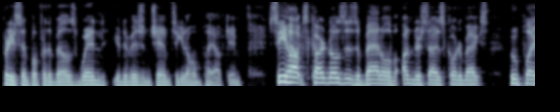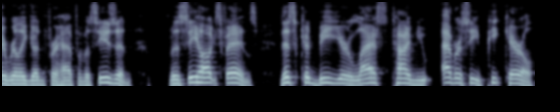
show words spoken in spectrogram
pretty simple for the Bills. Win your division champs, you get a home playoff game. Seahawks Cardinals is a battle of undersized quarterbacks who play really good for half of a season. The Seahawks fans, this could be your last time you ever see Pete Carroll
